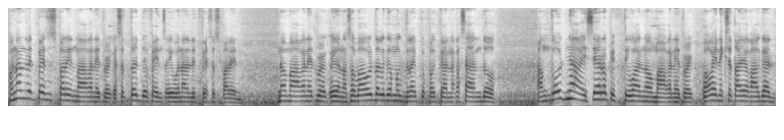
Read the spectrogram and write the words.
100 pesos pa rin mga ka-network. Sa third offense ay 100 pesos pa rin no mga ka-network. Ayun so bawal talaga mag-drive kapag ka nakasando. Ang code niya ay 051 no mga ka-network. Okay next tayo kagad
